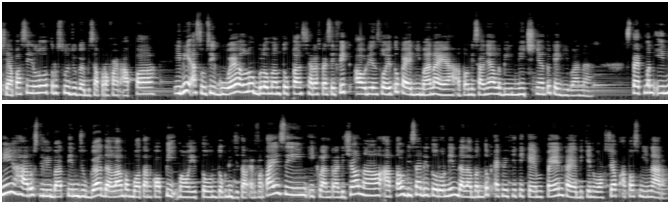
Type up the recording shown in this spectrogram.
siapa sih lo, terus lo juga bisa provide apa, ini asumsi gue lo belum menentukan secara spesifik audiens lo itu kayak gimana ya atau misalnya lebih niche-nya tuh kayak gimana. Statement ini harus dilibatin juga dalam pembuatan kopi, mau itu untuk digital advertising, iklan tradisional, atau bisa diturunin dalam bentuk activity campaign kayak bikin workshop atau seminar.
